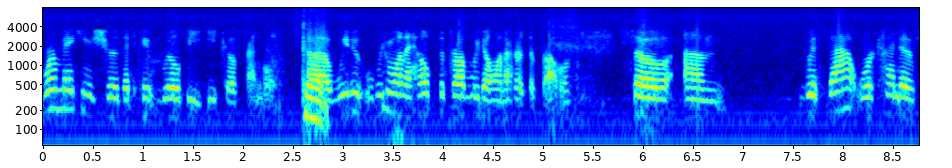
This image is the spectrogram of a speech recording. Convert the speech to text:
we're making sure that it will be eco friendly. Good. Uh, we do we want to help the problem. We don't want to hurt the problem. So um, with that, we're kind of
